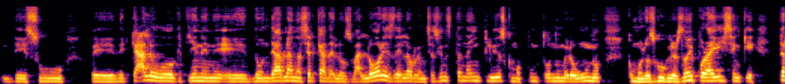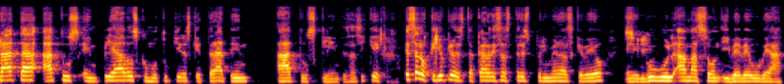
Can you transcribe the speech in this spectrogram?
de su eh, decálogo que tienen, eh, donde hablan acerca de los valores de la organización, están ahí incluidos como punto número uno, como los Googlers, ¿no? Y por ahí dicen que trata a tus empleados como tú quieres que traten a tus clientes. Aquí que es lo que yo quiero destacar de esas tres primeras que veo, en Google, Amazon y BBVA.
